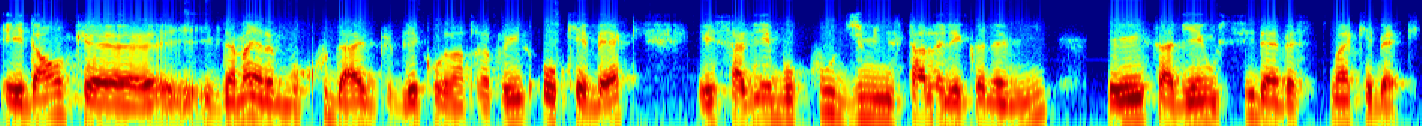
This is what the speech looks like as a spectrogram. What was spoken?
et donc, évidemment, il y en a beaucoup d'aides publiques aux entreprises au Québec et ça vient beaucoup du ministère de l'Économie et ça vient aussi d'Investissement Québec.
